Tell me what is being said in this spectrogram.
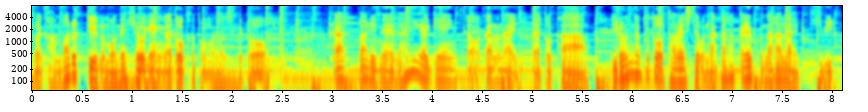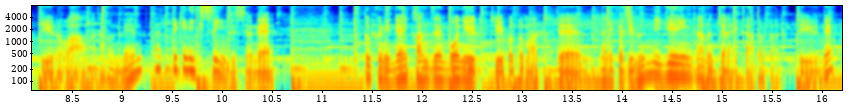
まあ、頑張るっていうのもね表現がどうかと思いますけどやっぱりね何が原因かわからないだとかいろんなことを試してもなかなか良くならない日々っていうのは多分メンタル的にきついんですよね。特にね完全母乳っていうこともあって何か自分に原因があるんじゃないかとかっていうね、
